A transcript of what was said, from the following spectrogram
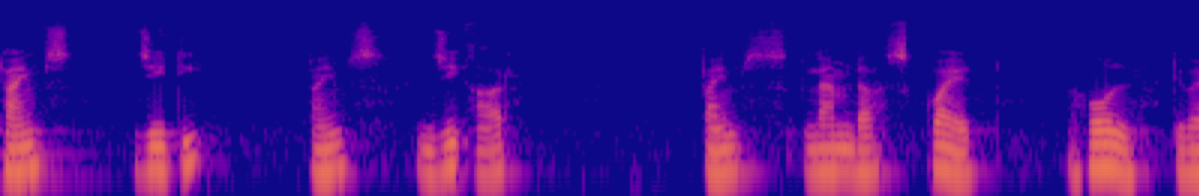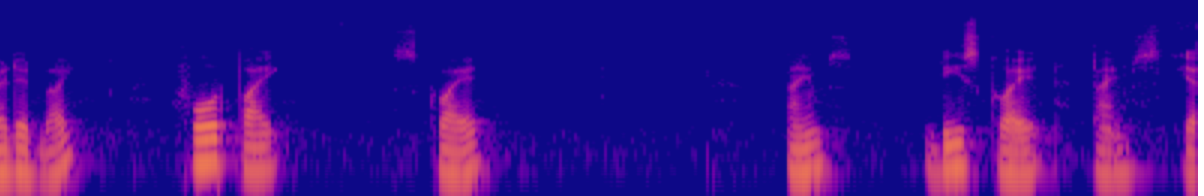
times Gt times Gr times lambda squared the whole divided by 4 pi squared times d squared times L.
